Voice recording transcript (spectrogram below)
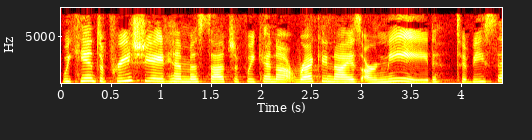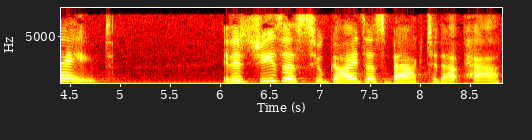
We can't appreciate him as such if we cannot recognize our need to be saved. It is Jesus who guides us back to that path.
